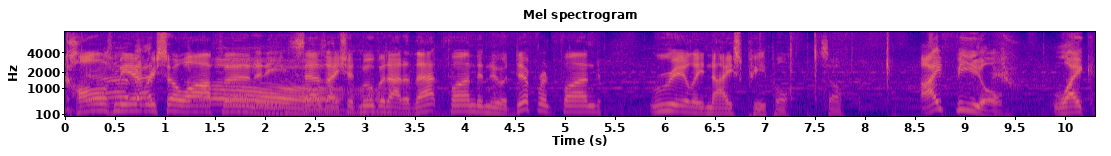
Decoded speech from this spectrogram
calls me every so often, and he oh. says I should move it out of that fund into a different fund. Really nice people. So I feel like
